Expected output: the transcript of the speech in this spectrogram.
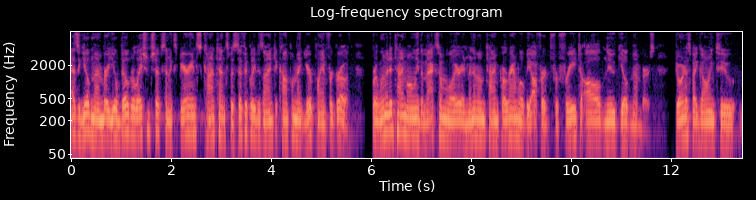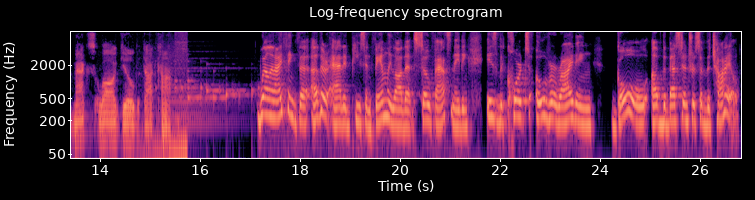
As a Guild member, you'll build relationships and experience content specifically designed to complement your plan for growth. For a limited time only, the Maximum Lawyer and Minimum Time program will be offered for free to all new Guild members. Join us by going to maxlawguild.com. Well, and I think the other added piece in family law that's so fascinating is the court's overriding goal of the best interest of the child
